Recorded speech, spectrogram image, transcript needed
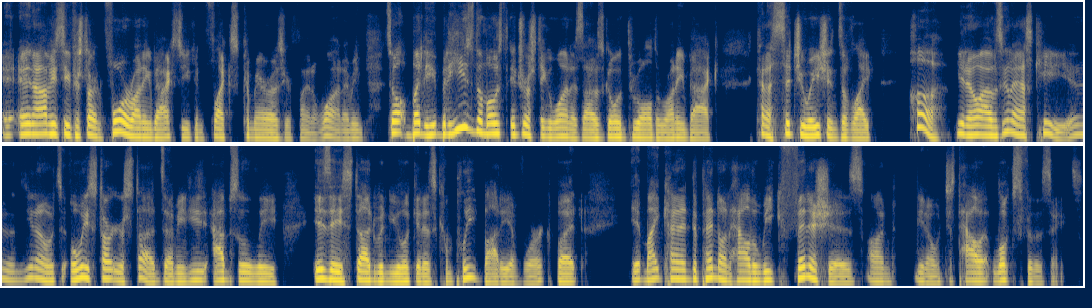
and obviously if you're starting four running backs, you can flex Kamara as your final one. I mean, so but he, but he's the most interesting one as I was going through all the running back kind of situations of like, huh, you know, I was going to ask Katie, uh, you know, it's always start your studs. I mean, he absolutely is a stud when you look at his complete body of work, but it might kind of depend on how the week finishes on, you know, just how it looks for the Saints.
